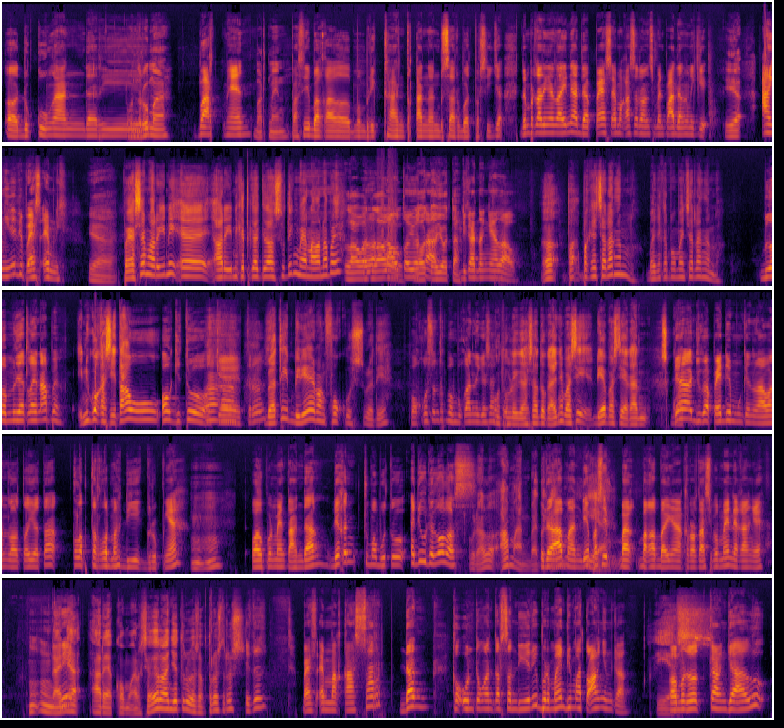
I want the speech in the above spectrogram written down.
eh, dukungan dari Tuan rumah, Bartman Bartman. pasti bakal memberikan tekanan besar buat Persija. Dan pertandingan lainnya ada PSM Makassar dan Semen Padang nih Ki. Iya, Anginnya di PSM nih. ya. PSM hari ini eh hari ini ketika kita syuting main lawan apa ya? Lawan Lau, Lau, Toyota, Lau Toyota. di kandangnya Lau. Eh, pa- pakai cadangan loh, banyak kan pemain cadangan loh. Belum lihat line up ya? Ini gua kasih tahu. Oh gitu. Oke, Ah, ah. terus Berarti dia emang fokus berarti ya. fokus untuk pembukaan Liga 1. Untuk Liga 1 kayaknya pasti dia pasti akan Dia squad. juga pede mungkin lawan Lau Toyota, klub terlemah di grupnya. Mm-mm. Walaupun main tandang, dia kan cuma butuh eh dia udah lolos. Udah lo aman berarti. Udah kan? aman, dia Iya. pasti bak- bakal banyak rotasi pemain ya Kang ya. Mm-mm, Nah ini Ini- area komersial. Ya, lanjut dulu sok terus terus. Itu PSM Makassar dan keuntungan tersendiri bermain di Mato Angin Kang. Yes. Kalau menurut Kang Jalu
